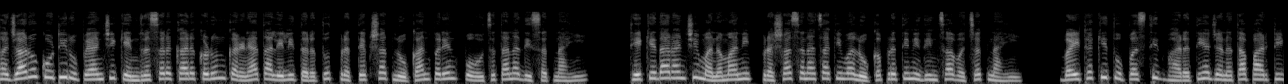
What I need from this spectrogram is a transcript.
हजारो कोटी रुपयांची केंद्र सरकारकडून करण्यात आलेली तरतूद प्रत्यक्षात लोकांपर्यंत पोहोचताना दिसत नाही. ठेकेदारांची मनमानी प्रशासनाचा किंवा लोकप्रतिनिधींचा वचक नाही. बैठकीत उपस्थित भारतीय जनता पार्टी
